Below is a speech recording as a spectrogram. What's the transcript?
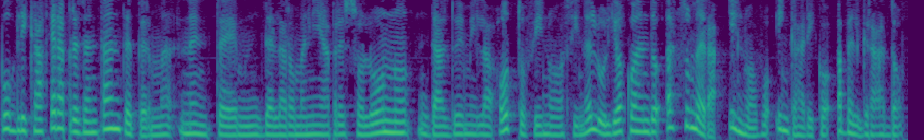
pubblica e rappresentante permanente della Romania presso l'ONU dal 2008 fino a fine luglio, quando assumerà il nuovo incarico a Belgrado.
